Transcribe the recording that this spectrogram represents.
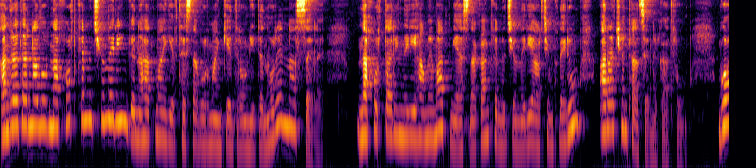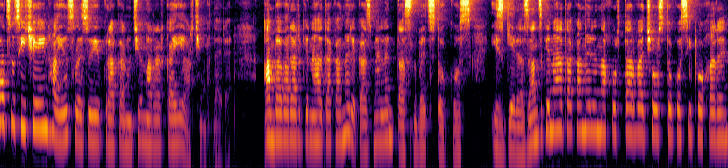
Անդրադառնալով նախորդ քննություններին գնահատման եւ թեստավորման կենտրոնի տնօրենն ասել է. Նախորդ տարիների համեմատ միասնական քննությունների արդյունքներում առաջընթաց է նկատվում։ Գոհացուցիչ էին հայոց լեզու եւ գրականություն առարկայի արդյունքները։ Անբավարար գնահատականները կազմել են 16%, իսկ գերազանց գնահատականները նախորդ տարվա 4%-ի փոխարեն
